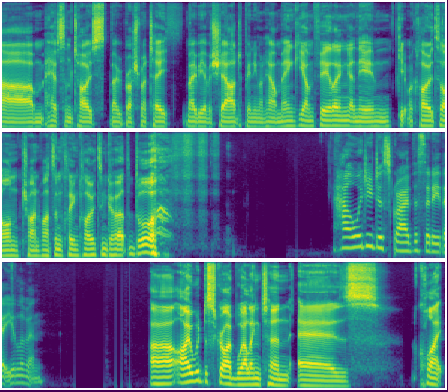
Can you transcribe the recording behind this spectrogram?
um, have some toast, maybe brush my teeth, maybe have a shower, depending on how manky I'm feeling, and then get my clothes on, try and find some clean clothes, and go out the door. How would you describe the city that you live in? Uh, I would describe Wellington as quite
